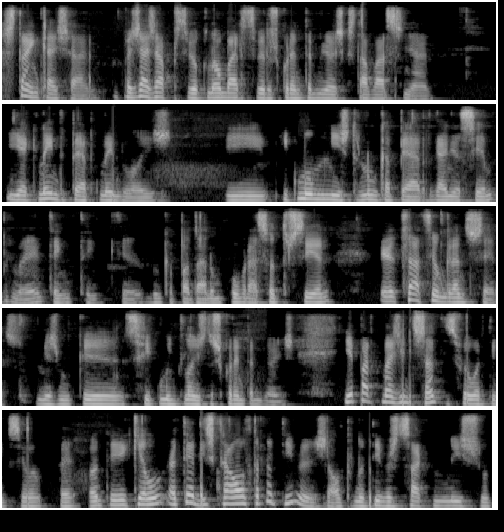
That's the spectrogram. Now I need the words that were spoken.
está a encaixar. Já já percebeu que não vai receber os 40 milhões que estava a sonhar. E é que nem de perto nem de longe. E, e como o ministro nunca perde, ganha sempre, não é? tem, tem que, nunca pode dar um, o braço a torcer é, terá ser um grande sucesso, mesmo que se fique muito longe dos 40 milhões. E a parte mais interessante, isso foi o artigo seu é, ontem, é que ele até diz que há alternativas, alternativas de saco de lixo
